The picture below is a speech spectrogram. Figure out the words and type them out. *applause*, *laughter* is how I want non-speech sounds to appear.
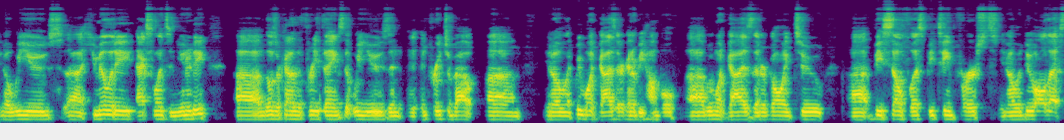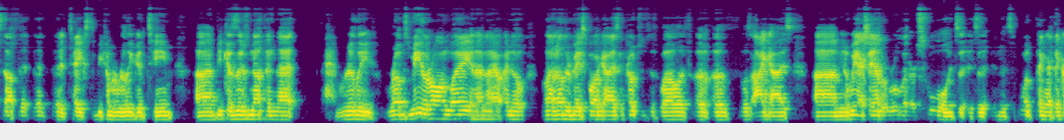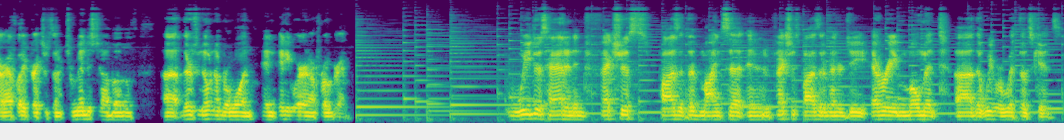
You know, we use uh, humility, excellence, and unity. Um, those are kind of the three things that we use and, and, and preach about. Um, you know, like we want guys that are going to be humble. Uh, we want guys that are going to uh, be selfless, be team first, you know, and do all that stuff that, that, that it takes to become a really good team. Uh, because there's nothing that really rubs me the wrong way, and I, I know a lot of other baseball guys and coaches as well of, of, of those I guys. Um, you know, we actually have a rule at our school. It's a, it's a, and it's one thing I think our athletic director's done a tremendous job of. Uh, there's no number one in anywhere in our program. We just had an infectious positive mindset and infectious positive energy every moment uh, that we were with those kids.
